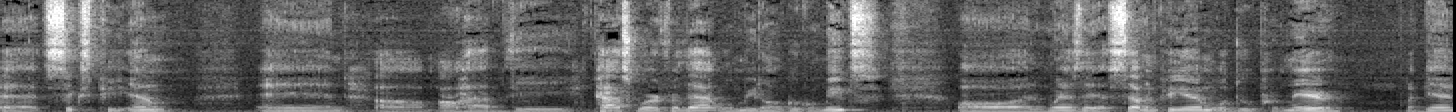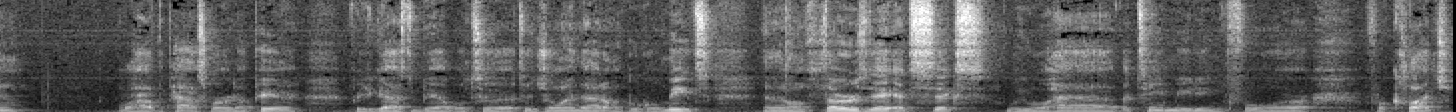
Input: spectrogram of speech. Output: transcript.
at 6 p.m. And um, I'll have the password for that. We'll meet on Google Meets on Wednesday at 7 p.m. We'll do Premier. Again, we'll have the password up here for you guys to be able to, to join that on Google Meets. And then on Thursday at 6, we will have a team meeting for, for Clutch.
